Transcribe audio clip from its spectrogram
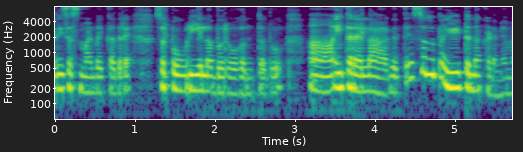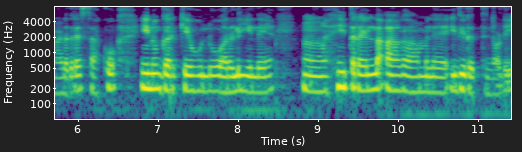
ರೀಸಸ್ ಮಾಡಬೇಕಾದ್ರೆ ಸ್ವಲ್ಪ ಉರಿ ಎಲ್ಲ ಬರೋ ಅಂಥದ್ದು ಆ, ಈ ಥರ ಎಲ್ಲ ಆಗುತ್ತೆ. ಸ್ವಲ್ಪ ಈಟನ್ನು ಕಡಿಮೆ ಮಾಡಿದ್ರೆ ಸಾಕು. ಇನ್ನು ಗರಿಕೆ ಹುಲ್ಲು ಅರಳಿ ಎಲೆ ಈ ಥರ ಎಲ್ಲ ಆಗ ಆಮೇಲೆ ಇದಿರುತ್ತೆ ನೋಡಿ.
